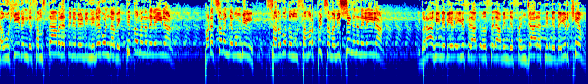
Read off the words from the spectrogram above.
തൗഹീദിന്റെ സംസ്ഥാപനത്തിന് വേണ്ടി നിലകൊണ്ട വ്യക്തിത്വം എന്ന നിലയിലാണ്. പടച്ചവന്റെ മുമ്പിൽ സർവതും സമർപ്പിച്ച മനുഷ്യൻ എന്ന നിലയിലാണ്. ഇബ്രാഹിം നബി അലൈഹി സ്വലാത്തു വസ്സലാമിന്റെ സഞ്ചാരത്തിന്റെ ദൈർഘ്യം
